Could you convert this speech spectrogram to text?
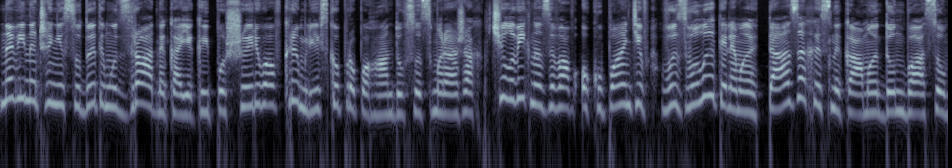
На Вінниччині судитимуть зрадника, який поширював кремлівську пропаганду в соцмережах. Чоловік називав окупантів визволителями та захисниками Донбасу,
